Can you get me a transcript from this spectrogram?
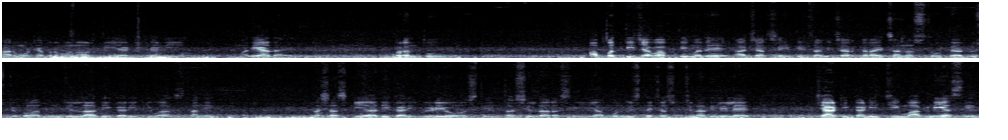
फार मोठ्या प्रमाणावरती या ठिकाणी मर्यादा आहे. परंतु आपत्तीच्या बाबतीमध्ये आचारसंहितेचा विचार करायचा नसतो. त्या दृष्टिकोनातून जिल्हाधिकारी किंवा स्थानिक प्रशासकीय अधिकारी व्ही डी ओ असतील तहसीलदार असतील यापूर्वीच त्याच्या सूचना दिलेल्या आहेत. ज्या ठिकाणी जी मागणी असेल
